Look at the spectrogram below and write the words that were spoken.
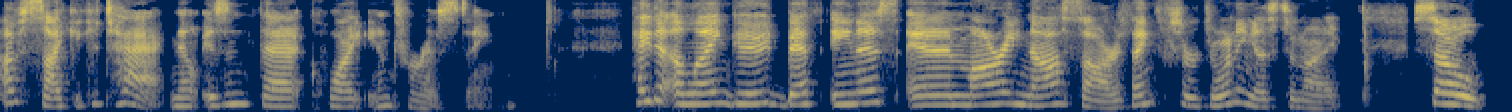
of psychic attack. Now, isn't that quite interesting? Hey to Elaine Good, Beth Enos, and Mari Nassar. Thanks for joining us tonight. So,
